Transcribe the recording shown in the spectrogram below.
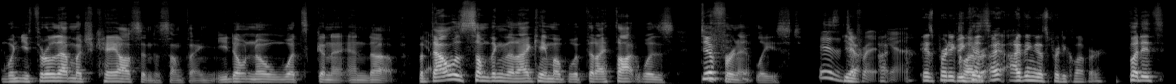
when you throw that much chaos into something, you don't know what's gonna end up. But Yeah. that was something that I came up with that I thought was different, at least. It is Yeah, different. I- yeah. It's pretty Because- clever. I, I think that's pretty clever. But it's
